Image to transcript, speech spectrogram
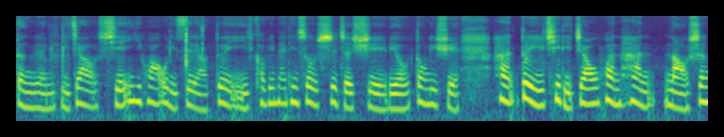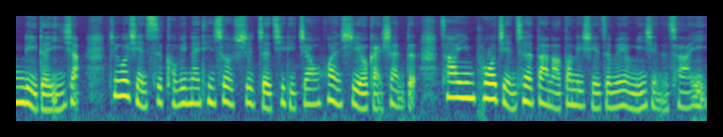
等人比较协议化物理治疗对于 COVID-19 受试者血流动力学和对于气体交换和脑生理的影响。结果显示，COVID-19 受试者气体交换是有改善的，超音波检测大脑动力学则没有明显的差异。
